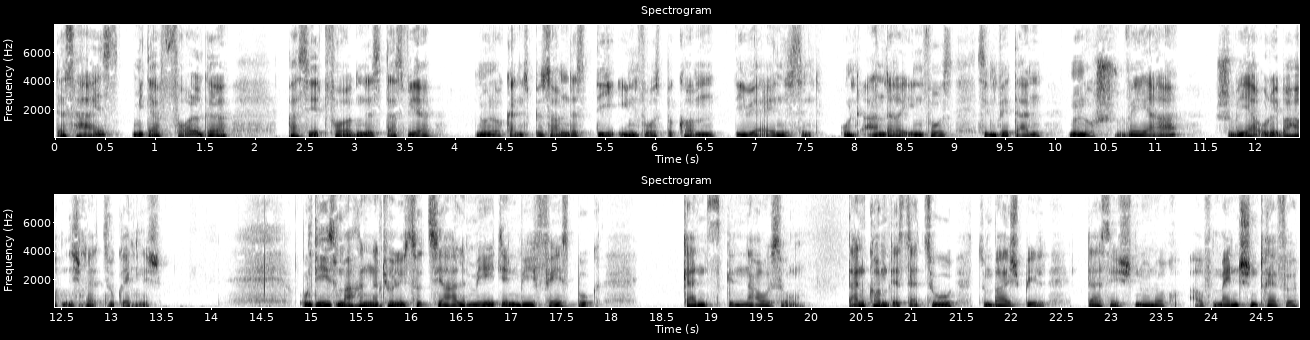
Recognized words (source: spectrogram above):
Das heißt, mit der Folge passiert Folgendes, dass wir nur noch ganz besonders die Infos bekommen, die wir ähnlich sind. Und andere Infos sind wir dann nur noch schwerer, schwer oder überhaupt nicht mehr zugänglich. Und dies machen natürlich soziale Medien wie Facebook ganz genauso. Dann kommt es dazu, zum Beispiel, dass ich nur noch auf Menschen treffe,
